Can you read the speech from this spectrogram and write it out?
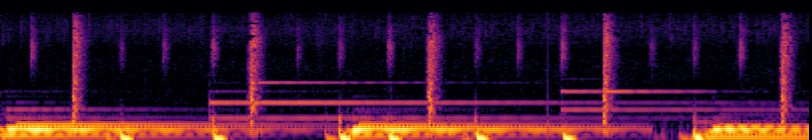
Thank you.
